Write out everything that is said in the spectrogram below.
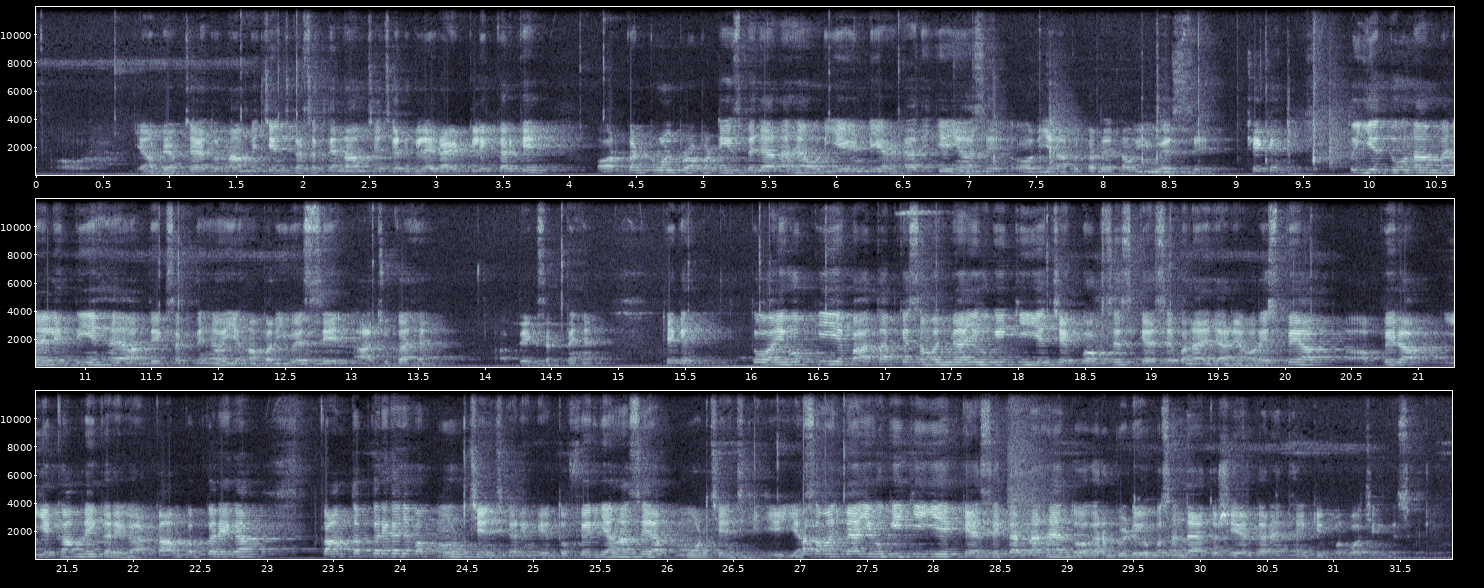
यहाँ पे आप चाहे तो नाम भी चेंज कर सकते हैं। नाम चेंज करने के लिए राइट क्लिक करके और कंट्रोल प्रॉपर्टीज़ पे जाना है और ये इंडिया हटा दीजिए यहाँ से और यहाँ पे कर देता हूँ यूएसए ठीक है? तो ये दो नाम मैंने लिख दिए हैं, आप देख सकते हैं और यहाँ पर यूएसए आ चुका है, आप देख सकते हैं, ठीक है? तो आई होप कि ये बात आपके समझ में आई होगी कि ये चेक बॉक्सेस कैसे बनाए जा रहे हैं और इस पर आप फिर आप ये काम नहीं करेगा। काम कब करेगा? काम तब करेगा जब आप मोड चेंज करेंगे। तो फिर यहाँ से आप मोड चेंज कीजिए। यहाँ समझ में आई होगी कि ये कैसे करना है। तो अगर वीडियो पसंद आए तो शेयर करें। Thank you for watching this video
